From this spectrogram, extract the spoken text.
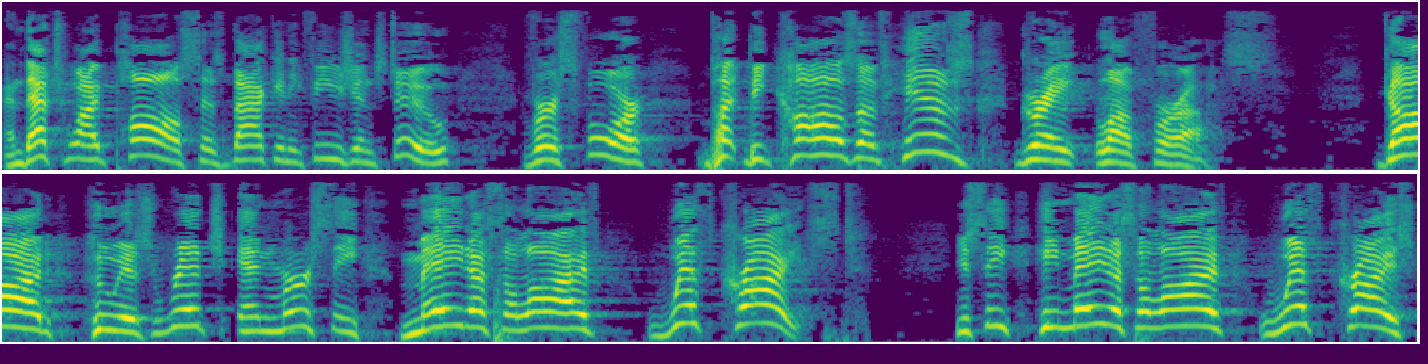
And that's why Paul says back in Ephesians 2, verse 4, but because of His great love for us. God, who is rich in mercy, made us alive with Christ. You see, He made us alive with Christ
